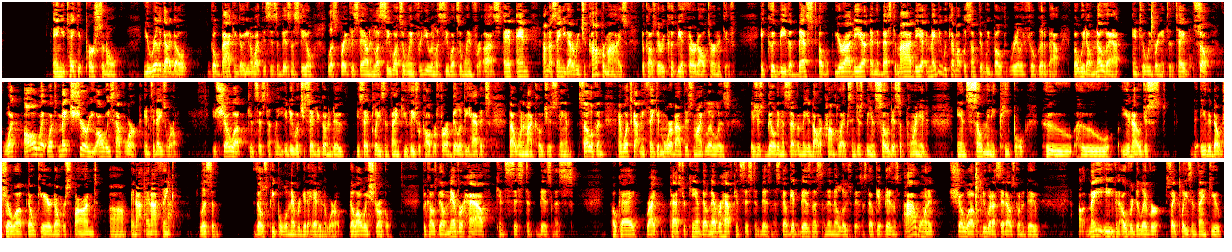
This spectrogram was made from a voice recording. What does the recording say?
and you take it personal, you really got to go, go back and go, you know what? This is a business deal. Let's break this down and let's see what's a win for you and let's see what's a win for us. And, and I'm not saying you got to reach a compromise because there could be a third alternative. It could be the best of your idea and the best of my idea. And maybe we come up with something we both really feel good about, but we don't know that until we bring it to the table. So what always, what make sure you always have work in today's world. You show up consistently. You do what you said you're going to do. You say please and thank you. These were called referability habits by one of my coaches, Dan Sullivan. And what's got me thinking more about this, Mike Little, is, is just building a seven million dollar complex and just being so disappointed in so many people who, who, you know, just either don't show up, don't care, don't respond. Um, and I, and I think, listen, those people will never get ahead in the world. They'll always struggle because they'll never have consistent business. Okay. Right. Pastor Ken, they'll never have consistent business. They'll get business and then they'll lose business. They'll get business. I want to show up, do what I said I was going to do. Uh, may even over deliver, say please and thank you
